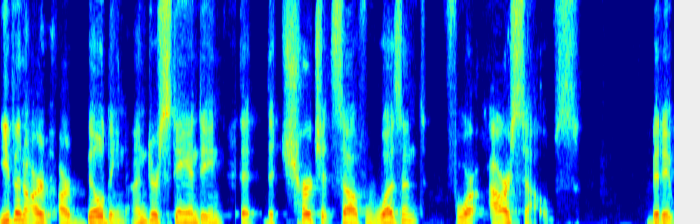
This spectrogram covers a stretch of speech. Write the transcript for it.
even our, our building, understanding that the church itself wasn't for ourselves, but it,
